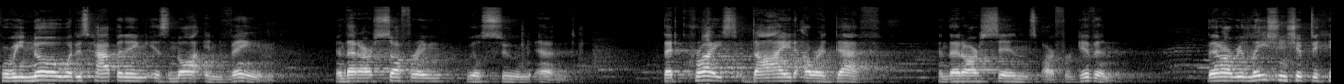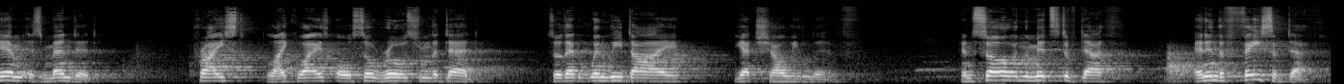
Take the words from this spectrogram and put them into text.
For we know what is happening is not in vain and that our suffering will soon end. That Christ died our death, and that our sins are forgiven. That our relationship to Him is mended. Christ likewise also rose from the dead, so that when we die, yet shall we live. And so, in the midst of death, and in the face of death,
